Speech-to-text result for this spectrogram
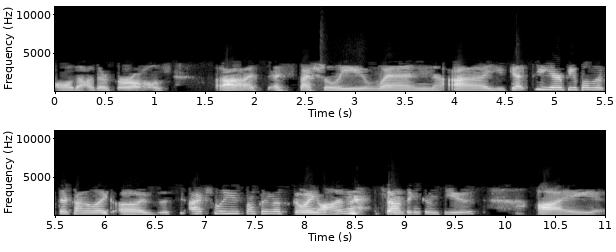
all the other girls, uh, especially when uh, you get to hear people that they're kind of like, uh, is this actually something that's going on? Sounding confused. I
